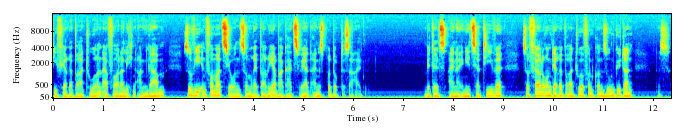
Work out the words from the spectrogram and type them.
die für Reparaturen erforderlichen Angaben sowie Informationen zum Reparierbarkeitswert eines Produktes erhalten. Mittels einer Initiative zur Förderung der Reparatur von Konsumgütern, das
